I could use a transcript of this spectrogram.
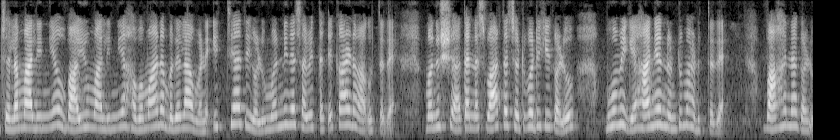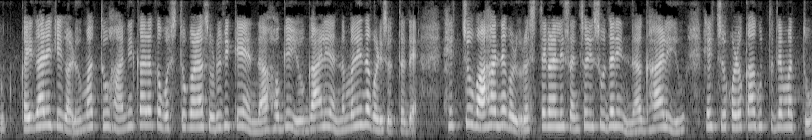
ಜಲಮಾಲಿನ್ಯ, ವಾಯುಮಾಲಿನ್ಯ, ಹವಾಮಾನ ಬದಲಾವಣೆ ಇತ್ಯಾದಿಗಳು ಮಣ್ಣಿನ ಸವೆತಕ್ಕೆ ಕಾರಣವಾಗುತ್ತದೆ. ಮನುಷ್ಯ ತನ್ನ ಸ್ವಾರ್ಥ ಚಟುವಟಿಕೆಗಳು ಭೂಮಿಗೆ ಹಾನಿಯನ್ನುಂಟು ಮಾಡುತ್ತದೆ. ವಾಹನಗಳು, ಕೈಗಾರಿಕೆಗಳು ಮತ್ತು ಹಾನಿಕಾರಕ ವಸ್ತುಗಳ ಸುಡುವಿಕೆಯಿಂದ ಹೊಗೆಯು ಗಾಳಿಯನ್ನು ಮಲಿನಗೊಳಿಸುತ್ತದೆ. ಹೆಚ್ಚು ವಾಹನಗಳು ರಸ್ತೆಗಳಲ್ಲಿ ಸಂಚರಿಸುವುದರಿಂದ ಗಾಳಿಯು ಹೆಚ್ಚು ಕೊಳಕಾಗುತ್ತದೆ ಮತ್ತು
